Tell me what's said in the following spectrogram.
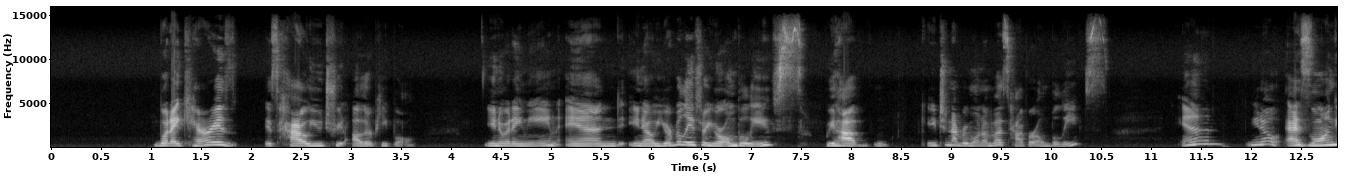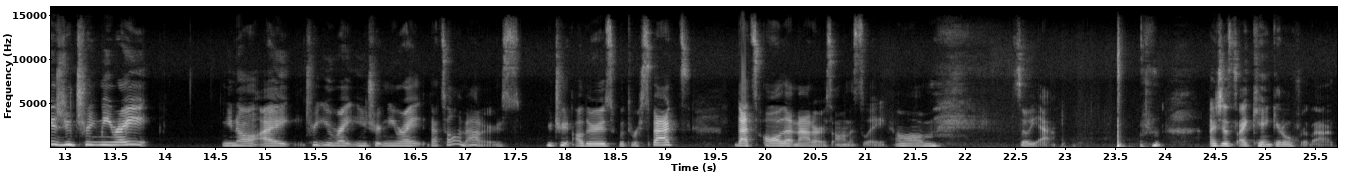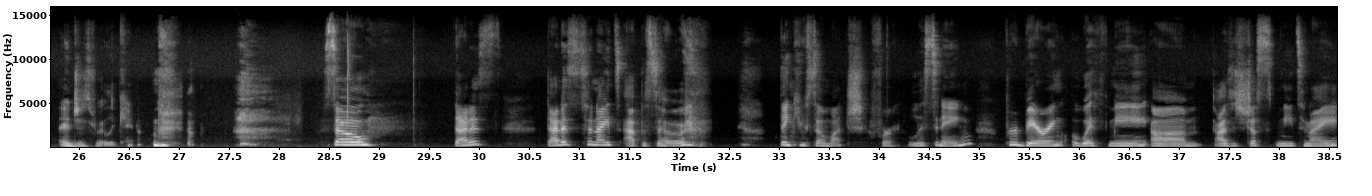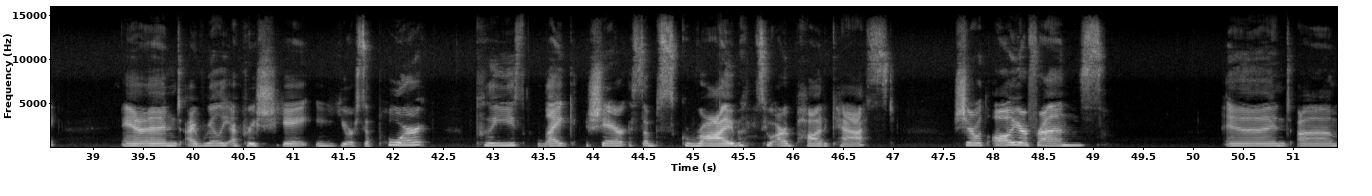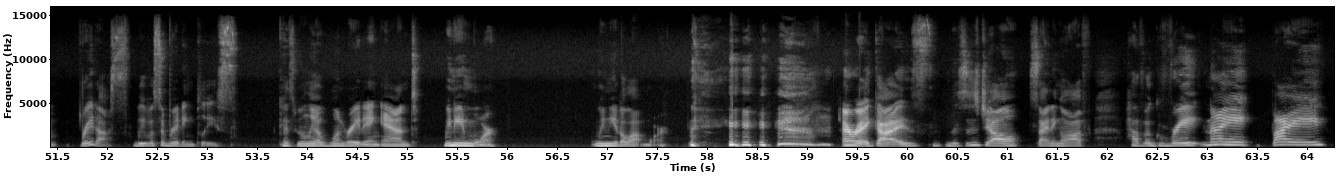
What I care is is how you treat other people. You know what I mean? And you know, your beliefs are your own beliefs. We have each and every one of us have our own beliefs. And you know, as long as you treat me right, you know, I treat you right, you treat me right, that's all that matters. You treat others with respect. That's all that matters, honestly. Um, so yeah. I just I can't get over that. I just really can't. so that is that is tonight's episode. Thank you so much for listening, for bearing with me um, as it's just me tonight and I really appreciate your support. Please like, share, subscribe to our podcast, share with all your friends, and um, rate us. Leave us a rating, please, because we only have one rating and we need more. We need a lot more. all right, guys, this is Jel signing off. Have a great night. Bye.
